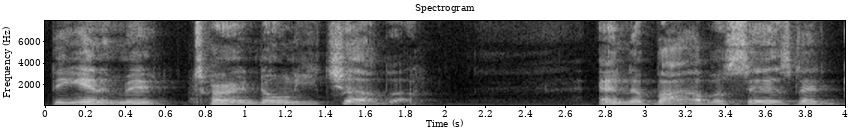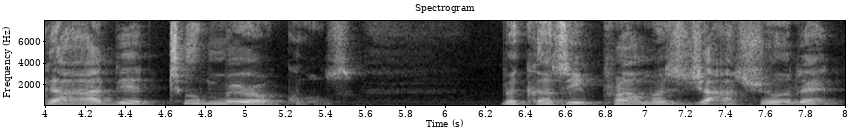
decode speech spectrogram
The enemy turned on each other. And the Bible says that God did two miracles because he promised Joshua that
